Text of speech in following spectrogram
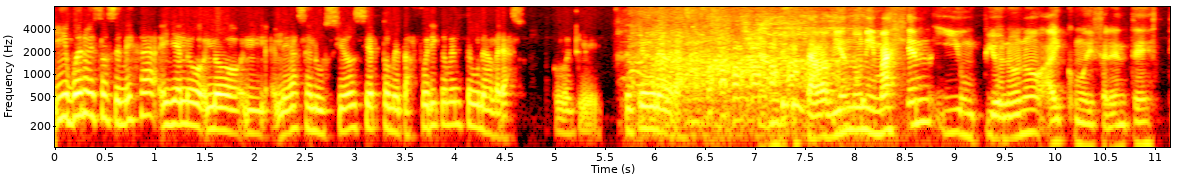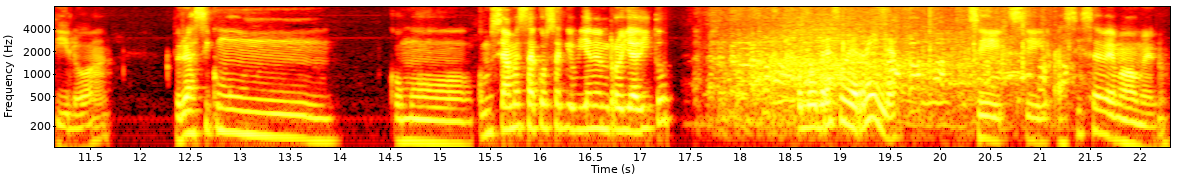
Y bueno, eso asemeja, ella lo, lo, le hace alusión, ¿cierto? Metafóricamente un abrazo, como que te entrega un abrazo. estaba viendo una imagen y un pionono, hay como diferentes estilos, ¿ah? pero es así como un, como, ¿cómo se llama esa cosa que viene enrolladito? Como un brazo de reina. Sí, sí, así se ve más o menos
